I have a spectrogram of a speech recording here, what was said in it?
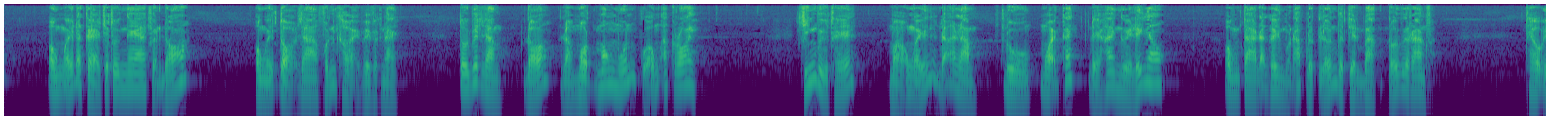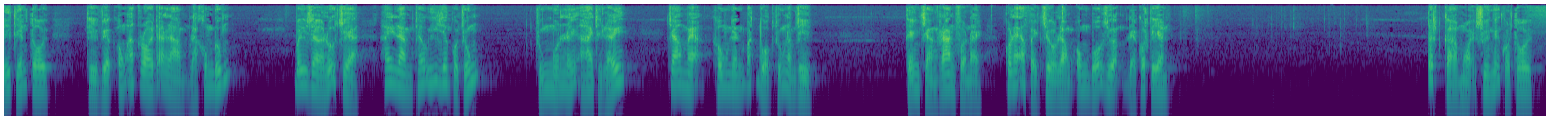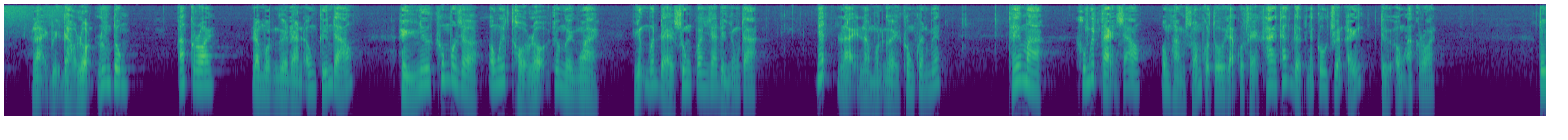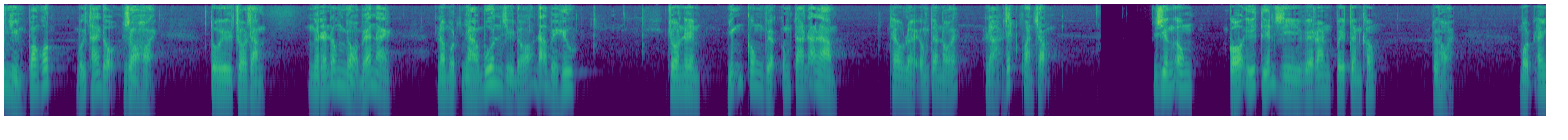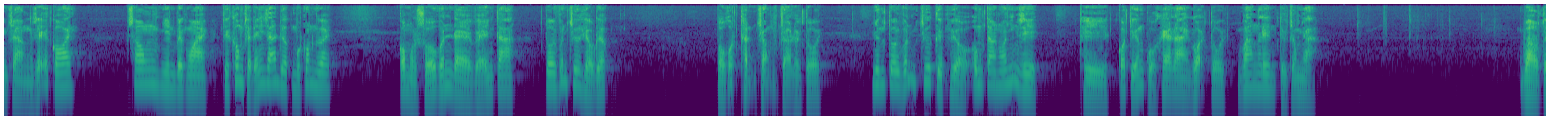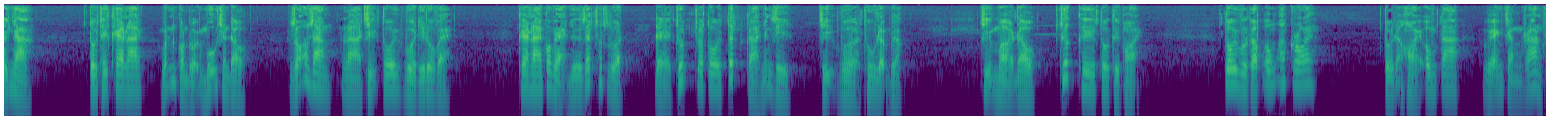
ông ấy đã kể cho tôi nghe chuyện đó. Ông ấy tỏ ra phấn khởi về việc này. Tôi biết rằng đó là một mong muốn của ông Ackroyd. Chính vì thế mà ông ấy đã làm đủ mọi cách để hai người lấy nhau. Ông ta đã gây một áp lực lớn về tiền bạc đối với Ralph. Theo ý kiến tôi, thì việc ông Ackroyd đã làm là không đúng. Bây giờ lũ trẻ hay làm theo ý riêng của chúng. Chúng muốn lấy ai thì lấy. Cha mẹ không nên bắt buộc chúng làm gì. Cái anh chàng Ranford này có lẽ phải chiều lòng ông bố dượng để có tiền. Tất cả mọi suy nghĩ của tôi lại bị đảo lộn lung tung. Ackroyd là một người đàn ông kín đáo. Hình như không bao giờ ông ấy thổ lộ cho người ngoài những vấn đề xung quanh gia đình ông ta. Nhất lại là một người không quen biết. Thế mà, không biết tại sao ông hàng xóm của tôi lại có thể khai thác được những câu chuyện ấy từ ông Ackroyd. Tôi nhìn Pogot với thái độ dò hỏi. Tôi cho rằng người đàn ông nhỏ bé này là một nhà buôn gì đó đã về hưu. Cho nên những công việc ông ta đã làm, theo lời ông ta nói, là rất quan trọng. Riêng ông có ý kiến gì về Ran Payton không? Tôi hỏi. Một anh chàng dễ coi, song nhìn bề ngoài thì không thể đánh giá được một con người. Có một số vấn đề về anh ta tôi vẫn chưa hiểu được. Bogot thận trọng trả lời tôi, nhưng tôi vẫn chưa kịp hiểu ông ta nói những gì, thì có tiếng của Khe Lai gọi tôi vang lên từ trong nhà. Vào tới nhà, tôi thấy Khe Lai vẫn còn đội mũ trên đầu. Rõ ràng là chị tôi vừa đi đâu về. Khe Lai có vẻ như rất sốt ruột để chút cho tôi tất cả những gì chị vừa thu lượm được. Chị mở đầu trước khi tôi kịp hỏi. Tôi vừa gặp ông Ackroyd. Tôi đã hỏi ông ta về anh chàng Ranf.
